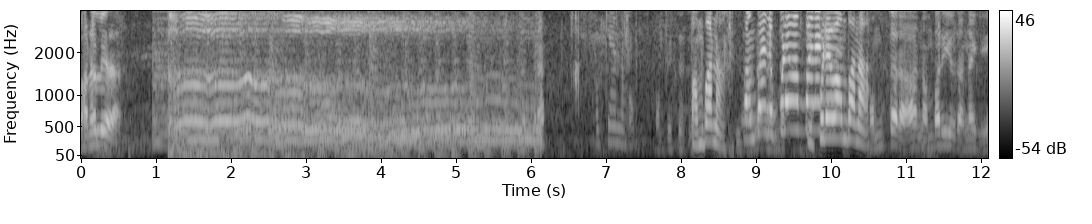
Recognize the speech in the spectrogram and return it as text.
మనోళ్ళు కదా. పంపానా? పంపాను ఇప్పుడే పంపాను ఇప్పుడే పంపానా? పంపుతారా? నంబర్ ఇవ్వరు అన్నకి?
